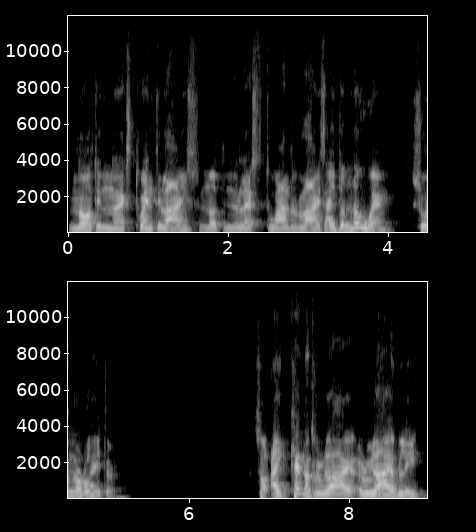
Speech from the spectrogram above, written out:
not in the next 20 lines, not in the last 200 lines. I don't know when sooner or later. So I cannot rely reliably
